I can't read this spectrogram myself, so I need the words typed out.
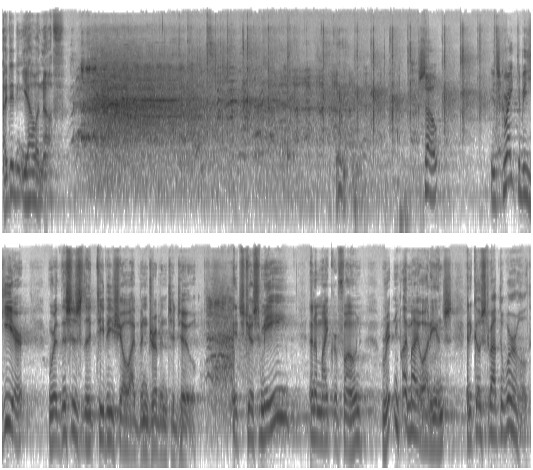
I didn't yell enough. So it's great to be here where this is the TV show I've been driven to do. It's just me and a microphone written by my audience, and it goes throughout the world.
